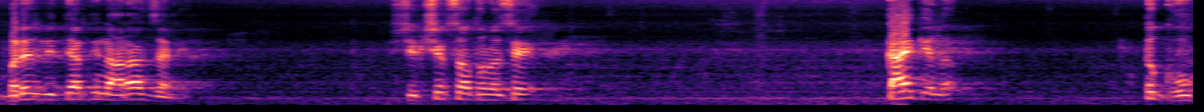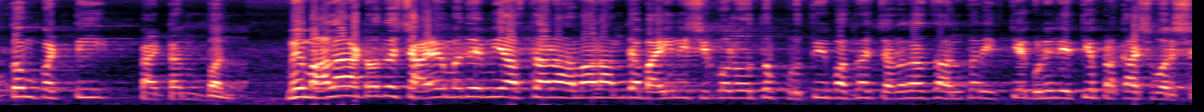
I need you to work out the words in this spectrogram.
बरेच विद्यार्थी नाराज झाले. शिक्षक सुद्धा थोडेसे काय केलं? तर घोकमपट्टी पॅटर्न बंद. मी मला आठवतं शाळेमध्ये मी असताना आम्हाला आमच्या बाईने शिकवलं होतं पृथ्वीपासून चंद्राचं अंतर इतके गुणिले इतके प्रकाश वर्ष.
